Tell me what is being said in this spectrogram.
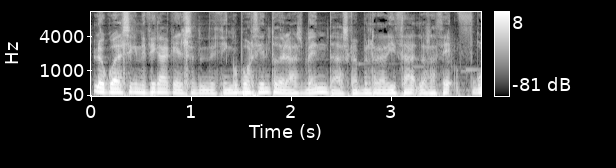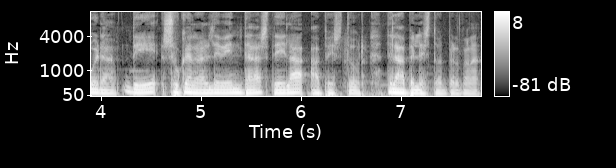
lo cual significa que el 75% de las ventas que Apple realiza las hace fuera de su canal de ventas de la App Store, de la Apple Store, perdona.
